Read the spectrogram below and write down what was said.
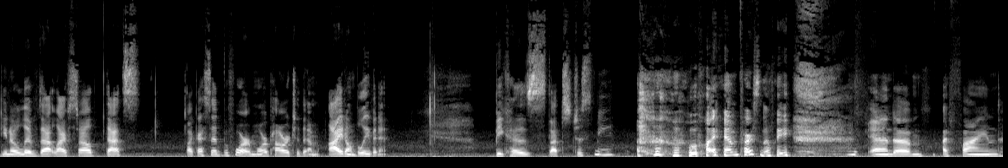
you know, live that lifestyle, that's, like I said before, more power to them. I don't believe in it because that's just me, who I am personally and um, I find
